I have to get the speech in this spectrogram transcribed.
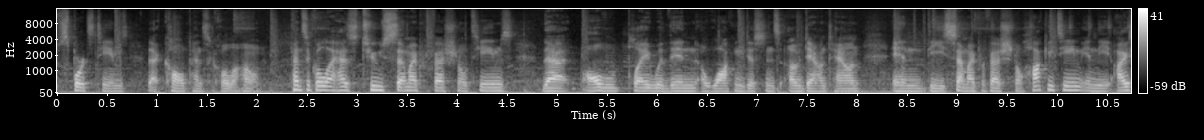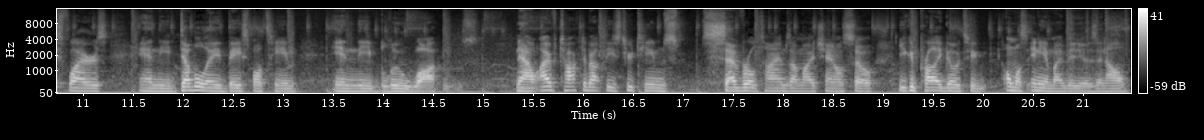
sports teams that call Pensacola home. Pensacola has two semi-professional teams that all play within a walking distance of downtown, and the semi-professional hockey team in the Ice Flyers and the AA baseball team in the Blue Wahoos. Now, I've talked about these two teams several times on my channel, so you could probably go to almost any of my videos and I'll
